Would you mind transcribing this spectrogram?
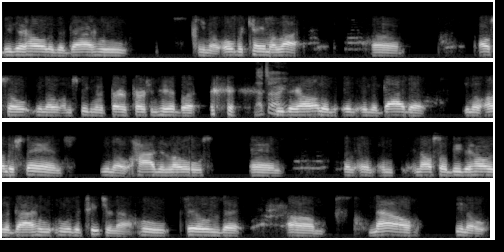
BJ Hall is a guy who you know, overcame a lot. Um, also, you know, I'm speaking in the third person here, but that's all right. BJ Hall is, is, is a guy that, you know, understands, you know, highs and lows and and, and, and also BJ Hall is a guy who, who is a teacher now, who feels that um, now, you know,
